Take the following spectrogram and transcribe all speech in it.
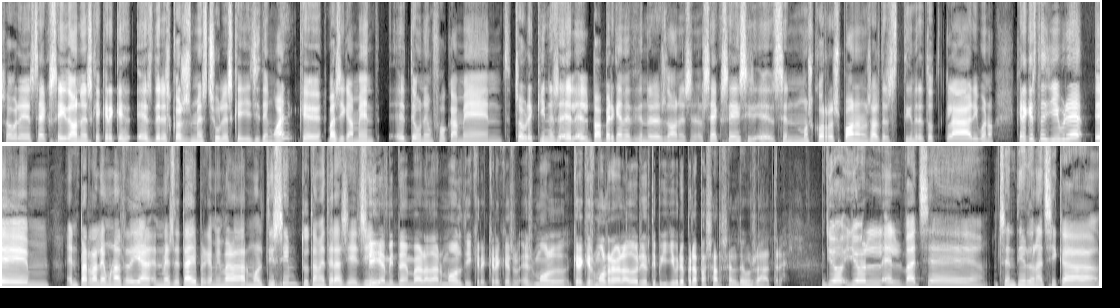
sobre sexe i dones, que crec que és de les coses més xules que he llegit enguany, que bàsicament eh, té un enfocament sobre quin és el, el paper que han de tindre les dones en el sexe i si eh, se'n mos correspon a nosaltres tindre tot clar. I, bueno, crec que aquest llibre eh, en parlarem un altre dia en més detall perquè a mi em va agradar moltíssim, tu també te l'has llegit. Sí, a mi també em va agradar molt i crec, crec, que és, és molt, crec que és molt revelador i el típic llibre per a passar-se'l d'uns a altres. Jo, jo el, el vaig eh, sentir d'una xica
